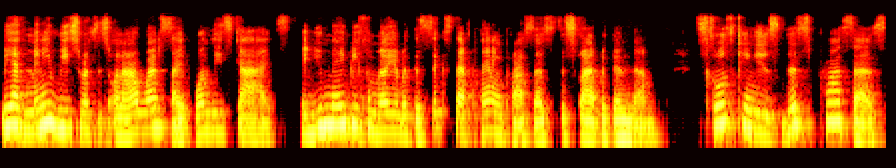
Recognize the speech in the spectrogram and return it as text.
We have many resources on our website on these guides, and you may be familiar with the six step planning process described within them. Schools can use this process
